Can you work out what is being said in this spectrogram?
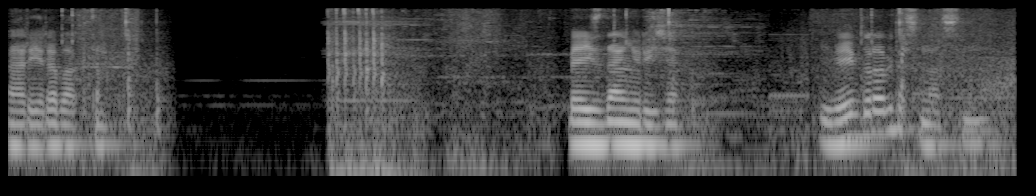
Her yere baktım. Base'den yürüyeceğim. Wave durabilirsin aslında.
